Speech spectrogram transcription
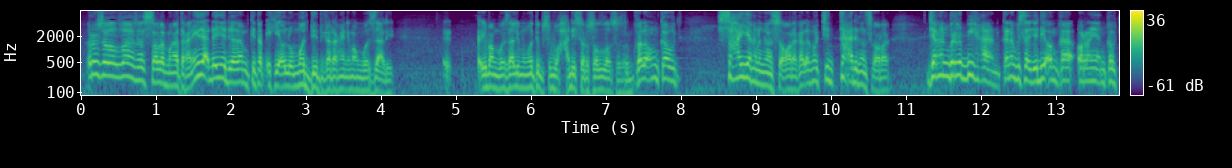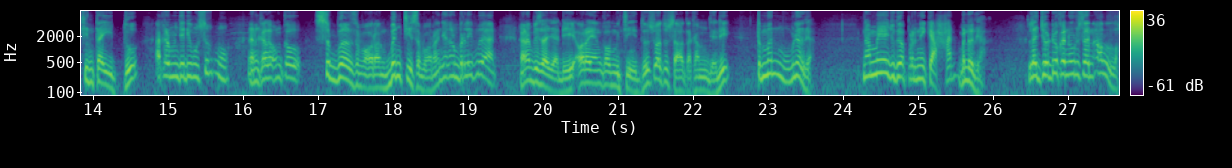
Rasulullah SAW mengatakan, ini adanya dalam kitab Ihya Ulumuddin, katakan Imam Ghazali. Eh, Imam Ghazali mengutip sebuah hadis Rasulullah SAW. Kalau engkau sayang dengan seorang, kalau engkau cinta dengan seorang, jangan berlebihan. Karena bisa jadi orang yang engkau cinta itu akan menjadi musuhmu. Dan kalau engkau sebel sama orang, benci sama orang, jangan berlebihan. Karena bisa jadi orang yang engkau benci itu suatu saat akan menjadi temanmu, benar gak? Namanya juga pernikahan, benar gak? Lah jodoh urusan Allah.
